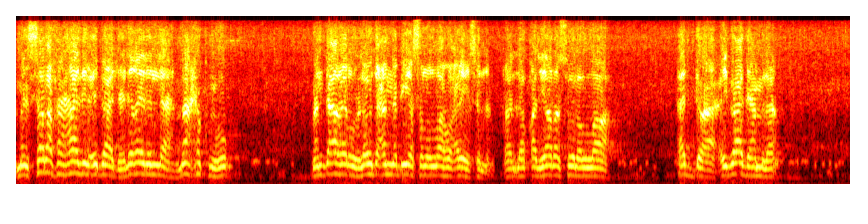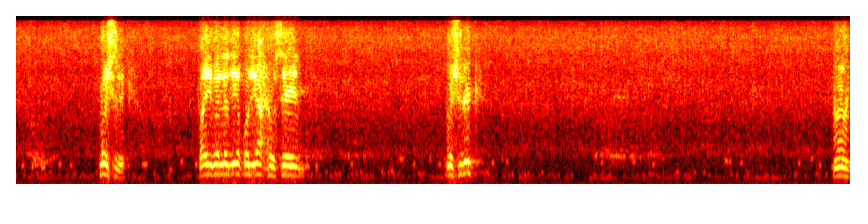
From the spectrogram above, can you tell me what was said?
من صرف هذه العبادة لغير الله ما حكمه؟ من دعا غير الله لو دعا النبي صلى الله عليه وسلم. قال لو قال يا رسول الله الدعاء عبادة أم لا؟ مشرك. طيب الذي يقول يا حسين مشرك؟ ها؟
